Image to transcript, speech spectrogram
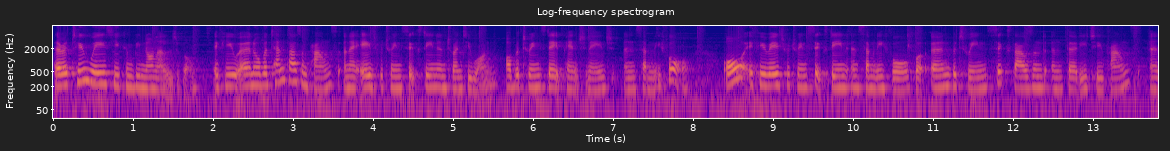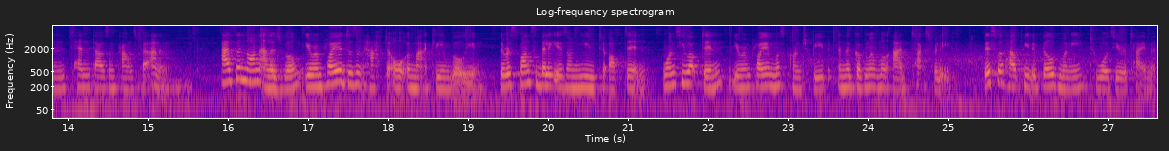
There are two ways you can be non-eligible. If you earn over £10,000 and are aged between 16 and 21, or between state pension age and 74, or if you're aged between 16 and 74 but earn between £6,032 and £10,000 per annum. As a non-eligible, your employer doesn't have to automatically enrol you. The responsibility is on you to opt in. Once you opt in, your employer must contribute and the government will add tax relief. This will help you to build money towards your retirement.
